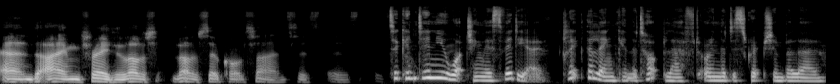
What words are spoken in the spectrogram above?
and I'm afraid a lot of, a lot of so-called science is, is... To continue watching this video, click the link in the top left or in the description below.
